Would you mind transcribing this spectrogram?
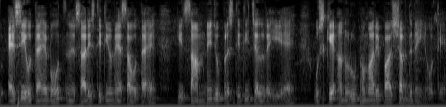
तो ऐसे होता है, बहुत सारी स्थितियों में ऐसा होता है कि सामने जो परिस्थिति चल रही है, उसके अनुरूप हमारे पास शब्द नहीं होते।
